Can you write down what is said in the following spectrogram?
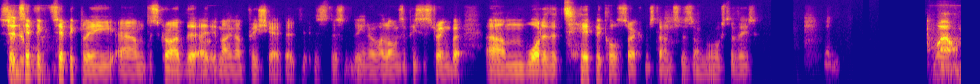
So typically, typically, um, describe the, I I might not appreciate that, it's just, you know, how long is a piece of string, but, um, what are the typical circumstances on most of these? Well,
